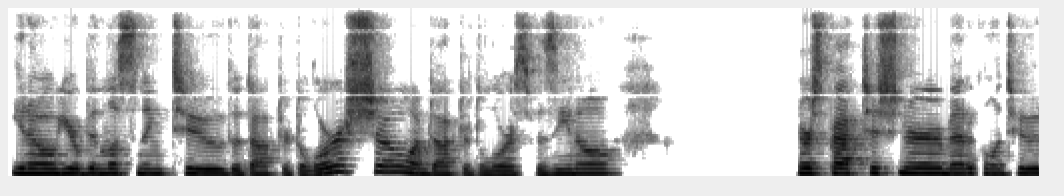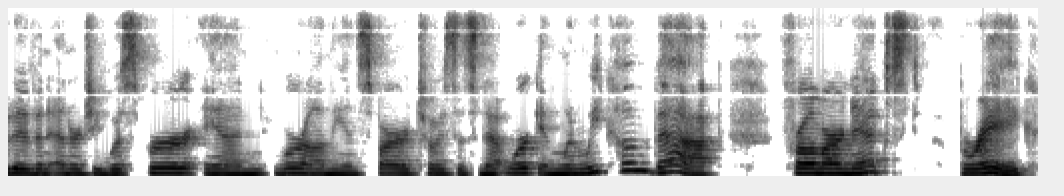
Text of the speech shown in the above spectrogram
You know, you've been listening to the Dr. Dolores show. I'm Dr. Dolores Fazzino, nurse practitioner, medical intuitive, and energy whisperer. And we're on the Inspired Choices Network. And when we come back from our next break,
